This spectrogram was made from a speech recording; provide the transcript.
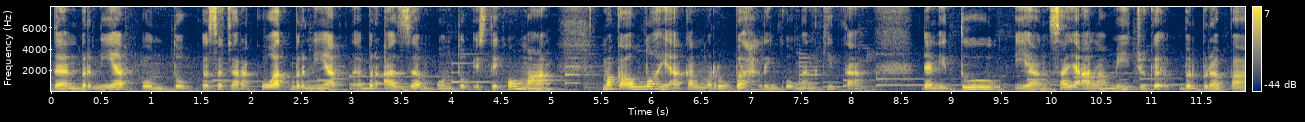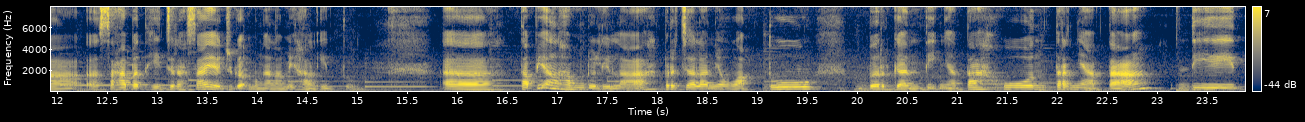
dan berniat untuk secara kuat berniat berazam untuk istiqomah, maka Allah yang akan merubah lingkungan kita dan itu yang saya alami juga beberapa uh, sahabat hijrah saya juga mengalami hal itu. Uh, tapi alhamdulillah berjalannya waktu bergantinya tahun ternyata di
